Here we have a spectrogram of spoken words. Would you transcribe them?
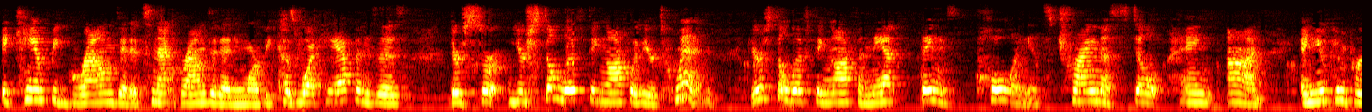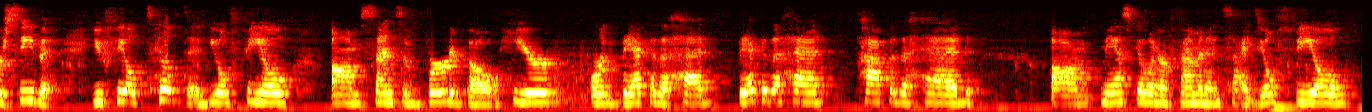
it can't be grounded. It's not grounded anymore because what happens is there's you're still lifting off with your twin. You're still lifting off and that thing's pulling. It's trying to still hang on and you can perceive it. You feel tilted. You'll feel um, sense of vertigo here or the back of the head, back of the head, top of the head, um, masculine or feminine sides. You'll feel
